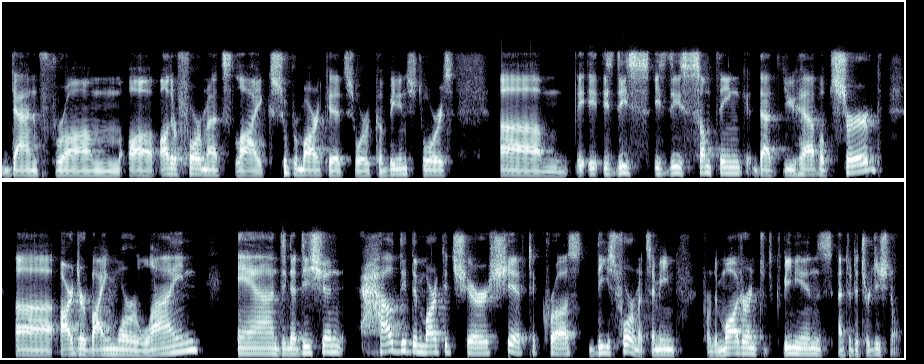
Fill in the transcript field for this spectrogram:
than from uh, other formats like supermarkets or convenience stores? Um, is this is this something that you have observed? Uh, are they buying more online? And in addition, how did the market share shift across these formats? I mean, from the modern to the convenience and to the traditional?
